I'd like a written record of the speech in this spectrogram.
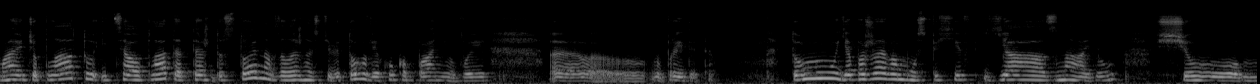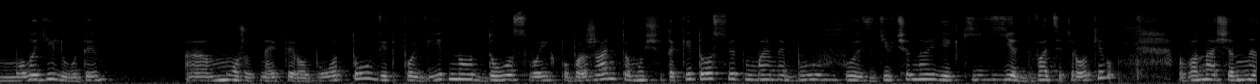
мають оплату, і ця оплата теж достойна в залежності від того, в яку компанію ви е, ну, прийдете. Тому я бажаю вам успіхів. Я знаю, що молоді люди можуть знайти роботу відповідно до своїх побажань, тому що такий досвід у мене був з дівчиною, якій є 20 років. Вона ще не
